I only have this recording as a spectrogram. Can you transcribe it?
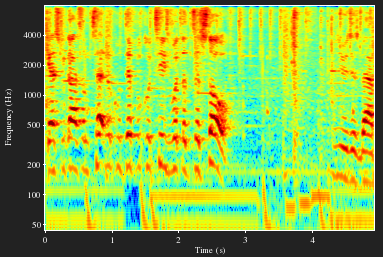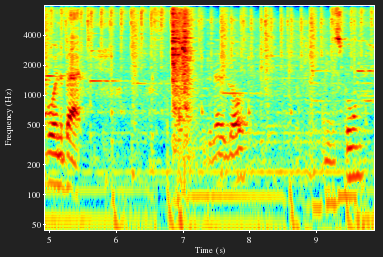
Guess we got some technical difficulties with the, the stove. Let's use this bad boy in the back. Let it go. And the spoon.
